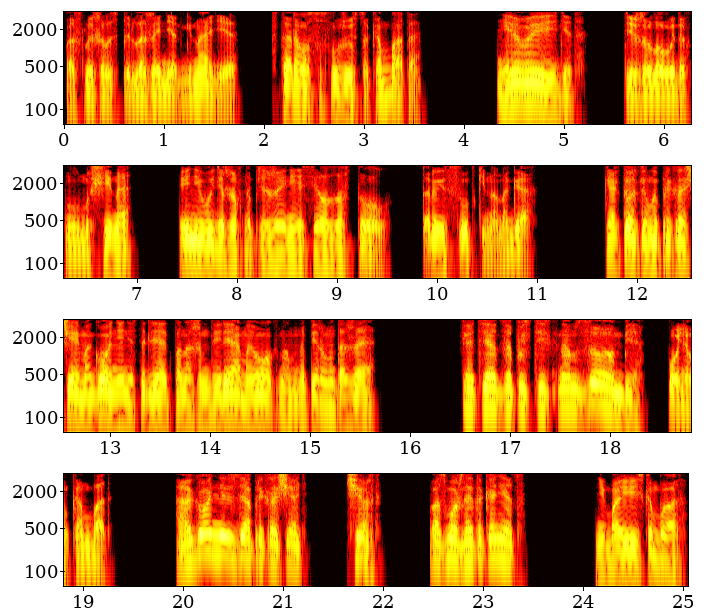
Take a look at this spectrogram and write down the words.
Послышалось предложение от Геннадия, старого сослуживца комбата. «Не выйдет», — тяжело выдохнул мужчина и, не выдержав напряжения, сел за стол. Вторые сутки на ногах. Как только мы прекращаем огонь, они стреляют по нашим дверям и окнам на первом этаже. Хотят запустить к нам зомби, понял комбат. Огонь нельзя прекращать. Черт, возможно, это конец. Не боись, комбат,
